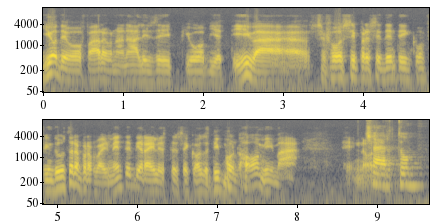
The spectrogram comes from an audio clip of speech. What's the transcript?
io devo fare un'analisi più obiettiva. Se fossi presidente di Confindustria probabilmente direi le stesse cose di Bonomi, ma... Eh, non, certo.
